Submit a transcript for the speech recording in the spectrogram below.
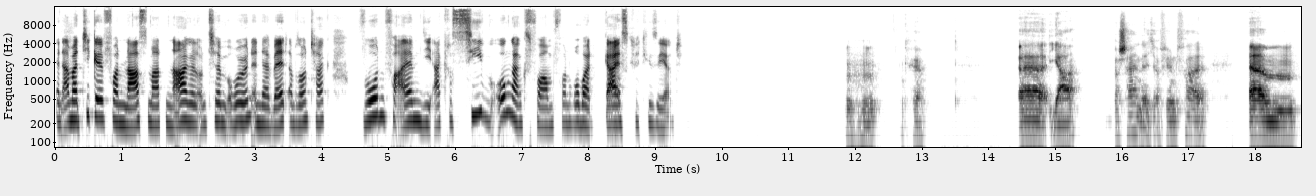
In einem Artikel von Lars Martin Nagel und Tim Röhn in der Welt am Sonntag wurden vor allem die aggressiven Umgangsformen von Robert Geist kritisiert. Mhm. Okay. Äh, ja, wahrscheinlich, auf jeden Fall. Ähm,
